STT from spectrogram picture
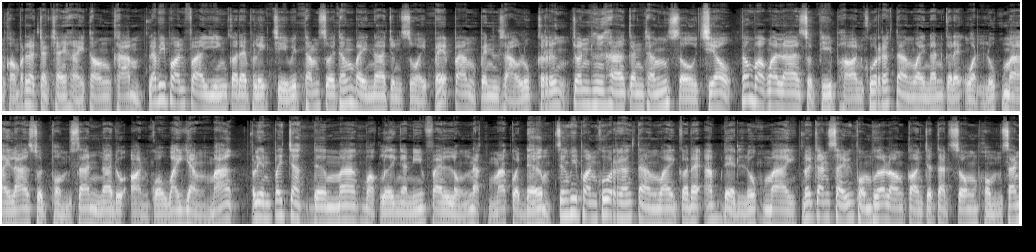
ำของประจักษ์ชัยหายทองคำและพี่พรฝ่ายหญิงก็ได้พลิกชีวิตทำสวยทั้งใบหน้าจนสวยเป๊ะปังเป็นสาวลูกครึ่ง จนฮือฮากันทั้งโซเชียล ต้องบอกว่าล่าสุดพี่พรคู่รักต่างวัยนั้นก็ได้อวดลุกไม้ล่าสุดผมสั้นน่าดูอ่อนกว่าวัยอย่างมากเปลี่ยนไปจากเดิมมากบอกเลยงานนี้แฟนหลงหนักมากกว่าเดิม ซึ่งพี่พรคู่รักต่างวัยก็ได้อัปเดตลุคใหม่ โดยการใส่วิกผมเพื่อลองก่อนจะตัดทรงผมสั้น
